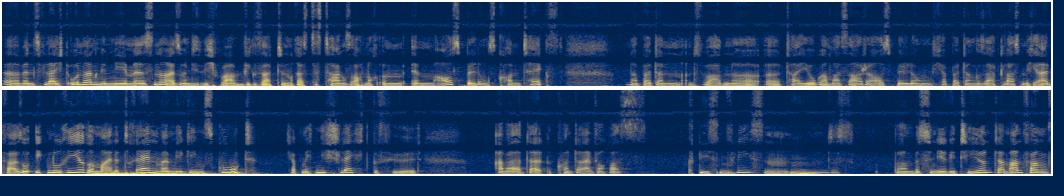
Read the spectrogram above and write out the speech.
äh, wenn es vielleicht unangenehm ist. Ne? Also ich war, wie gesagt, den Rest des Tages auch noch im, im Ausbildungskontext und habe halt dann, es war eine äh, Thai-Yoga-Massage-Ausbildung. Ich habe halt dann gesagt, lass mich einfach, also ignoriere meine Tränen, weil mir ging's gut. Ich habe mich nicht schlecht gefühlt. Aber da konnte einfach was fließen. fließen. Hm. Das war ein bisschen irritierend am Anfang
